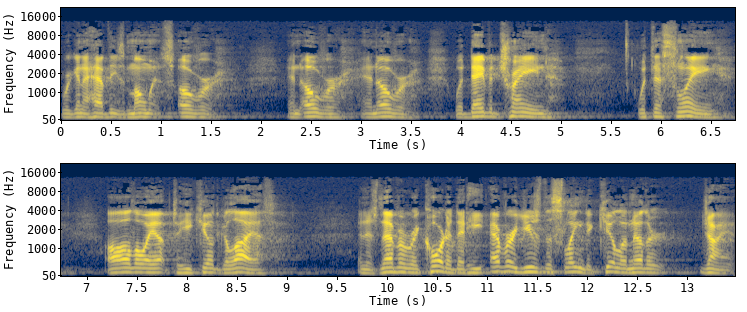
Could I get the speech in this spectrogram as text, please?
We're going to have these moments over and over and over. What David trained with this sling all the way up till he killed Goliath, and it's never recorded that he ever used the sling to kill another giant.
